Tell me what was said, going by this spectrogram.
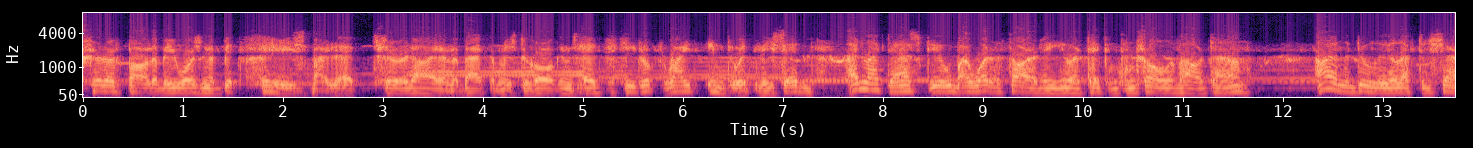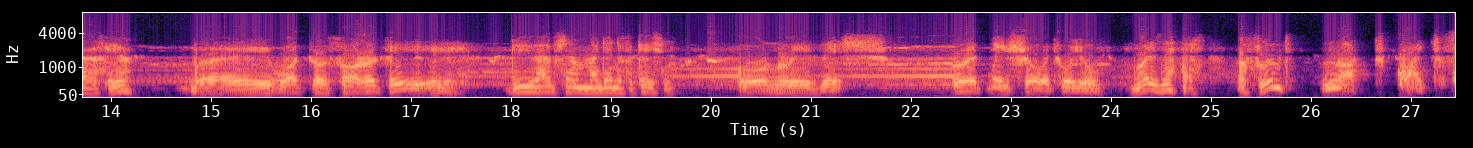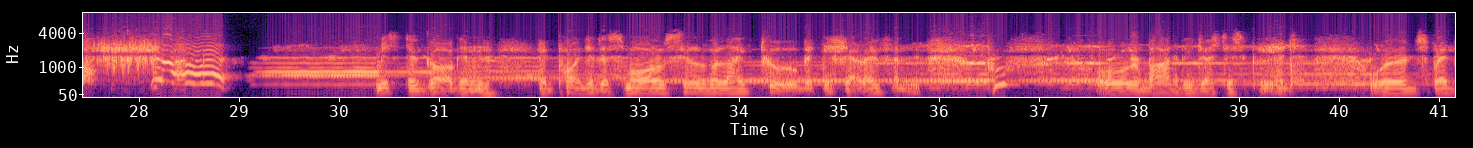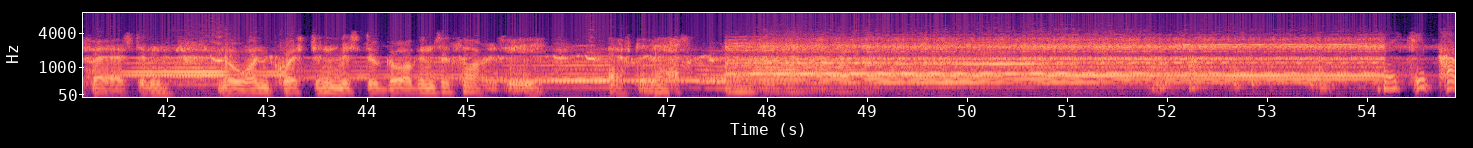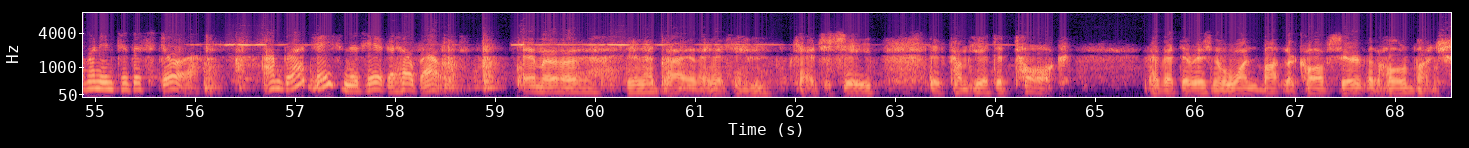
Sheriff Barnaby wasn't a bit fazed by that third eye in the back of Mr. Gorgon's head. He looked right into it and he said, I'd like to ask you by what authority you are taking control of our town. I am the duly elected sheriff here. By what authority? Do you have some identification? Only this. Let me show it to you. What is that? A flute? Not quite. Mr. Gorgon had pointed a small silver-like tube at the sheriff, and poof, old Barnaby just disappeared. Word spread fast, and no one questioned Mr. Gorgon's authority after that. They keep coming into the store. I'm glad Jason is here to help out. Emma, they're not buying anything. Can't you see? They've come here to talk. I bet there isn't one bottle of cough syrup in the whole bunch.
